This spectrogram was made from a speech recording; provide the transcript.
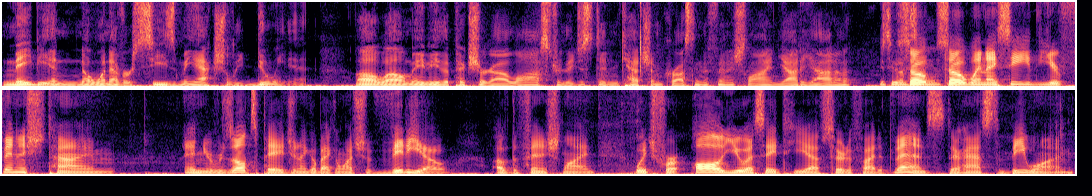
maybe, and no one ever sees me actually doing it, oh, well, maybe the picture got lost or they just didn't catch him crossing the finish line, yada, yada. You see what I'm So saying? so when I see your finish time and your results page, and I go back and watch the video of the finish line, which for all USATF certified events, there has to be one.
